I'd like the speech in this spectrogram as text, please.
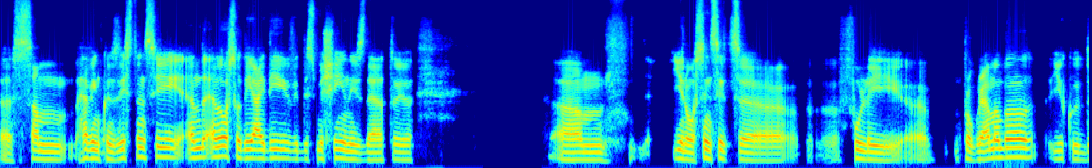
uh, some having consistency and and also the idea with this machine is that um, you know since it's fully programmable you could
